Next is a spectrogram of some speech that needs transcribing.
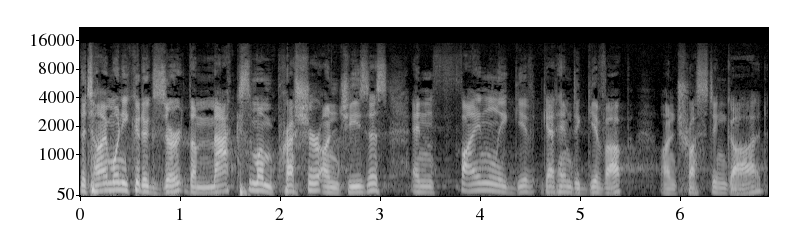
The time when he could exert the maximum pressure on Jesus and finally give, get him to give up on trusting God?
